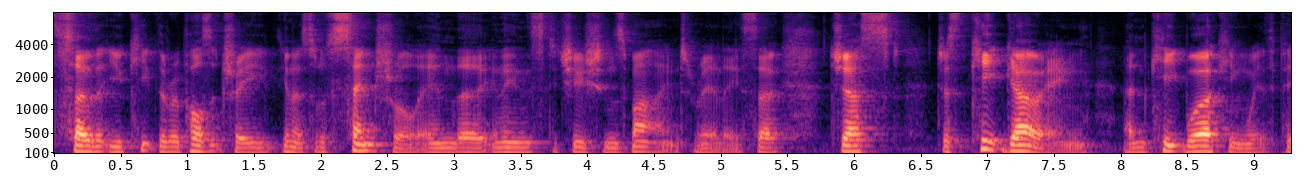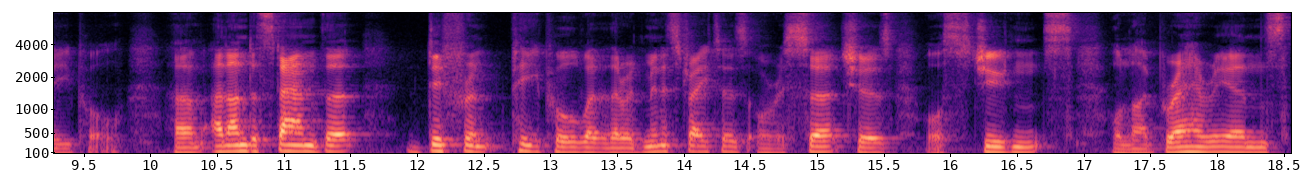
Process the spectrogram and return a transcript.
so that you keep the repository, you know, sort of central in the in the institution's mind, really. So just just keep going and keep working with people, um, and understand that different people, whether they're administrators or researchers or students or librarians,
